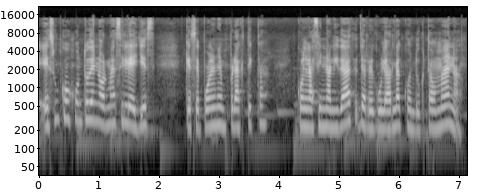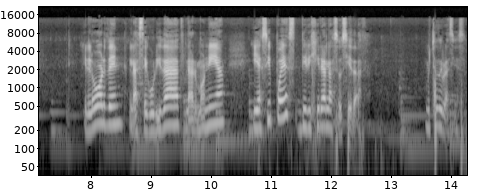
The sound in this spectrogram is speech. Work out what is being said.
es un conjunto de normas y leyes que se ponen en práctica con la finalidad de regular la conducta humana, el orden, la seguridad, la armonía y así pues dirigir a la sociedad. Muchas gracias.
